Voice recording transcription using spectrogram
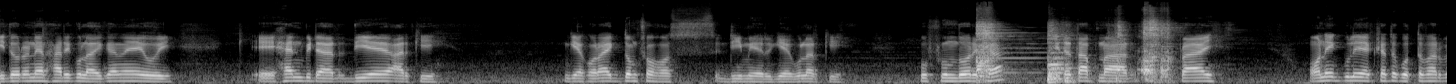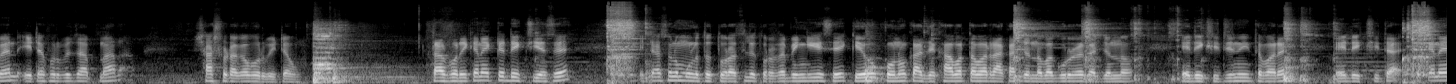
এই ধরনের হাঁড়িগুলো, এখানে ওই হ্যান্ড বিটার দিয়ে আর কি গিয়া করা, একদম সহজ ডিমের গিয়াগুলো আর কি। খুব সুন্দর এটা। এটাতে আপনার প্রায় অনেকগুলি একসাথে করতে পারবেন। এটা পড়বে যে আপনার সাতশো টাকা পড়বে এটাও। তারপর এখানে একটা ডেকচি আছে, এটা আসলে মূলত তোরা ছিল, তোরাটা ভেঙে গেছে। কেউ কোনো কাজে খাবার টাবার রাখার জন্য বা গুঁড়ো রাখার জন্য এই ডেকচিটা নিতে পারে। এই ডেকচিটা এখানে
